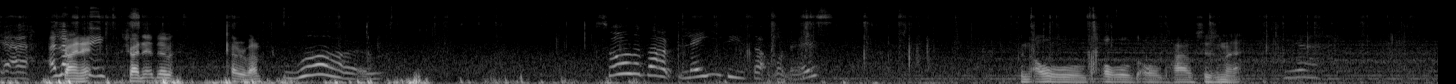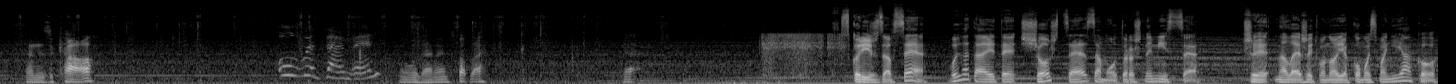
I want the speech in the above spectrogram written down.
Yeah. I Shine love it. the- Shine it at the caravan. Whoa. It's all about ladies. That one is. It's an old, old, old house, isn't it? Yeah. And there's a car. Oh, stop there. Yeah. Скоріш за все, ви гадаєте, що ж це за моторошне місце? Чи належить воно якомусь маніяку,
